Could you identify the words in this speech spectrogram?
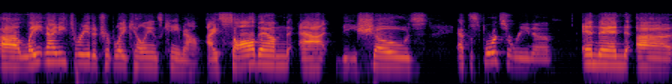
uh, late '93, the AAA Kelians came out. I saw them at the shows at the sports arena and then uh,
